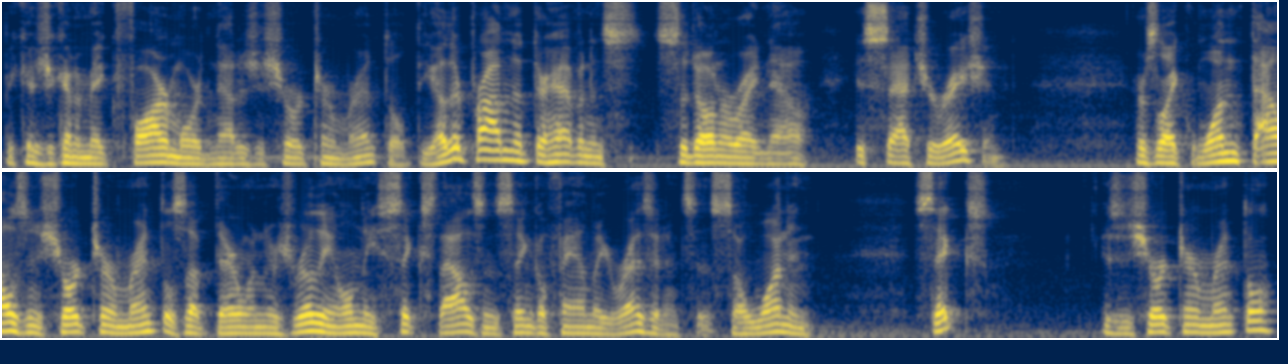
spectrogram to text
because you're going to make far more than that as a short term rental. The other problem that they're having in Sedona right now is saturation there's like 1,000 short-term rentals up there when there's really only 6,000 single-family residences. So one in six is a short-term rental.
